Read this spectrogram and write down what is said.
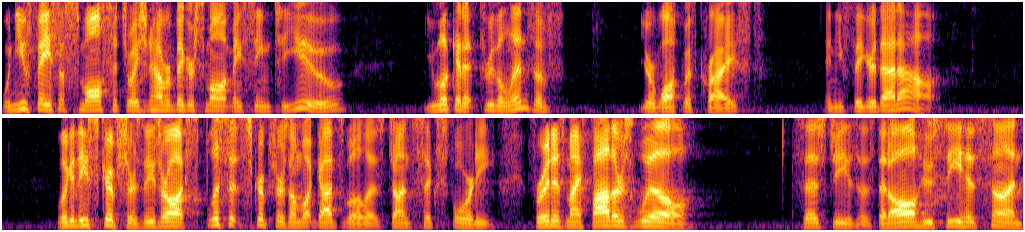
when you face a small situation, however big or small it may seem to you, you look at it through the lens of your walk with Christ and you figure that out. Look at these scriptures. These are all explicit scriptures on what God's will is. John 6 40. For it is my Father's will, says Jesus, that all who see his Son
